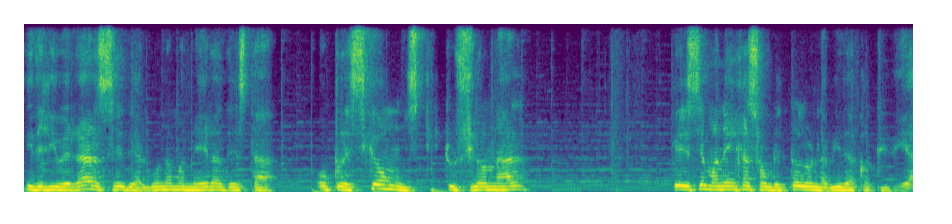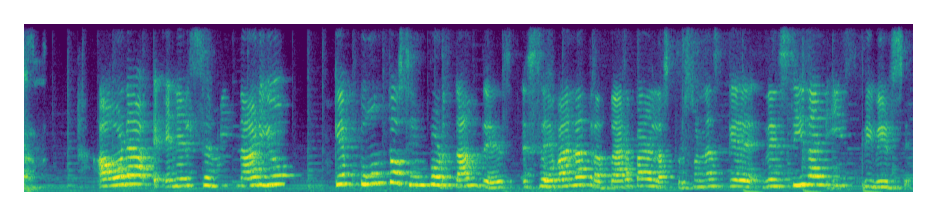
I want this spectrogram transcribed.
y de liberarse de alguna manera de esta opresión institucional que se maneja sobre todo en la vida cotidiana. Ahora, en el seminario, ¿qué puntos importantes se van a tratar para las personas que decidan inscribirse?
